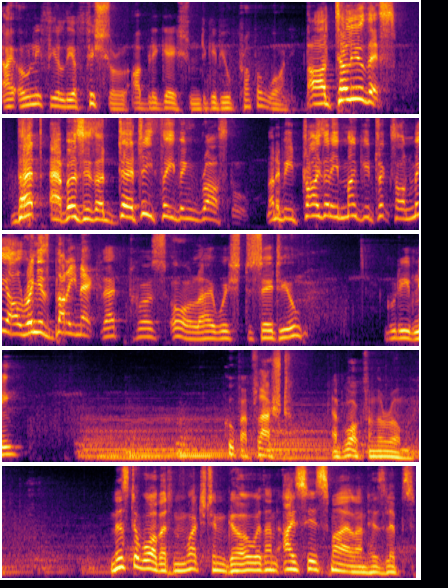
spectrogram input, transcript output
I only feel the official obligation to give you proper warning. I'll tell you this. That Abbas is a dirty, thieving rascal. And if he tries any monkey tricks on me, I'll wring his bloody neck. That was all I wished to say to you. Good evening. Cooper flushed and walked from the room. Mr. Warburton watched him go with an icy smile on his lips.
